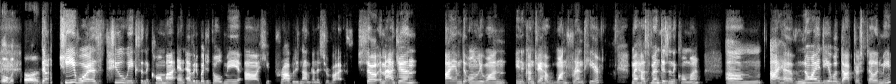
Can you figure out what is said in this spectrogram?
Oh my God. He was two weeks in a coma, and everybody told me uh, he probably not going to survive. So imagine I am the only one in the country. I have one friend here. My husband is in a coma. Um, I have no idea what doctor's telling me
